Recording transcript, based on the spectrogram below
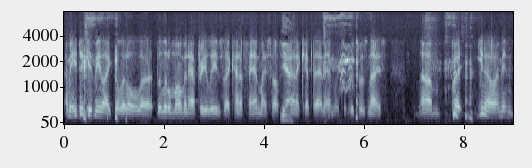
I mean, he did give me like the little uh, the little moment after he leaves. I kind of fanned myself. He Yeah. kind of kept that in, which which was nice. Um, but you know, I mean,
